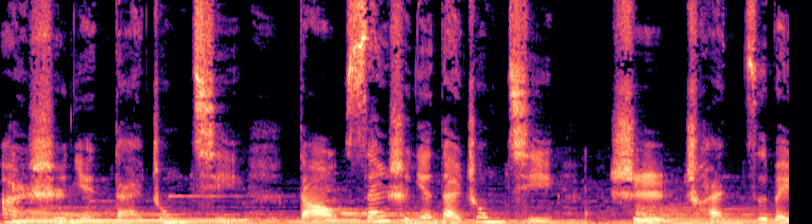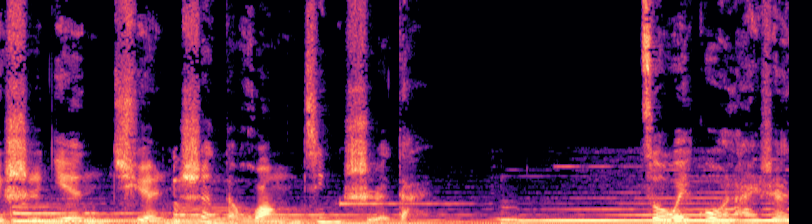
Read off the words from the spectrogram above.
二十年代中期到三十年代中期是传字辈十年全盛的黄金时代。作为过来人，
